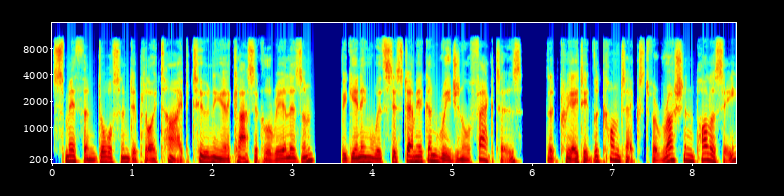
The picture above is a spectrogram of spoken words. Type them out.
Smith and Dawson deploy Type 2 neoclassical realism, beginning with systemic and regional factors that created the context for Russian policy,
